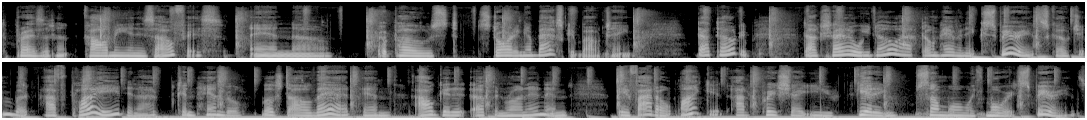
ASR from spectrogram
The president called me in his office and uh, proposed starting a basketball team. I told him, Dr. Taylor, you know, I don't have any experience coaching, but I've played and I can handle most all that, and I'll get it up and running. And if I don't like it, I'd appreciate you getting someone with more experience.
